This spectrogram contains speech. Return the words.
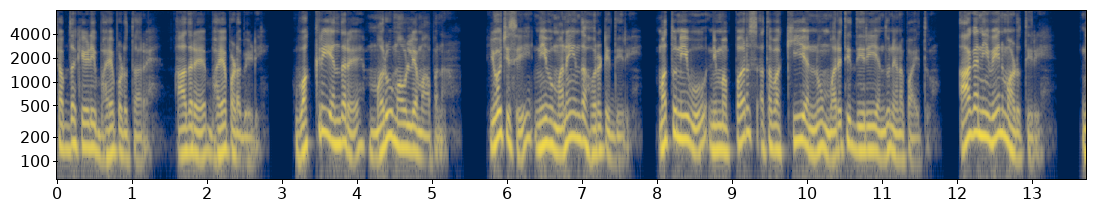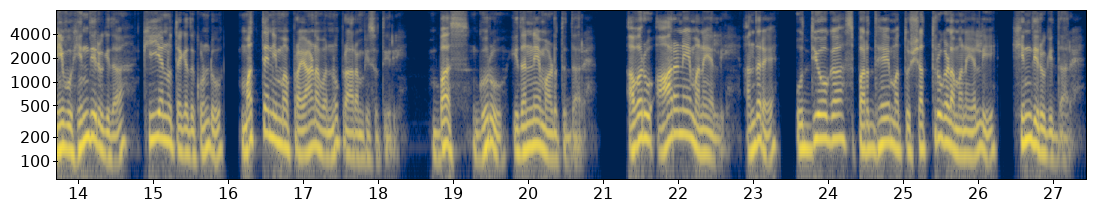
ಶಬ್ದ ಕೇಳಿ ಭಯಪಡುತ್ತಾರೆ, ಆದರೆ ಭಯಪಡಬೇಡಿ. ವಕ್ರಿ ಎಂದರೆ ಮರು ಮೌಲ್ಯಮಾಪನ ಯೋಚಿಸಿ, ನೀವು ಮನೆಯಿಂದ ಹೊರಟಿದ್ದೀರಿ ಮತ್ತು ನೀವು ನಿಮ್ಮ ಪರ್ಸ್ ಅಥವಾ ಕೀಯನ್ನು ಮರೆತಿದ್ದೀರಿ ಎಂದು ನೆನಪಾಯಿತು. ಆಗ ನೀವೇನು ಮಾಡುತ್ತೀರಿ? ನೀವು ಹಿಂದಿರುಗಿದ ಕೀಯನ್ನು ತೆಗೆದುಕೊಂಡು ಮತ್ತೆ ನಿಮ್ಮ ಪ್ರಯಾಣವನ್ನು ಪ್ರಾರಂಭಿಸುತ್ತೀರಿ. ಬಸ್, ಗುರು ಇದನ್ನೇ ಮಾಡುತ್ತಿದ್ದಾರೆ. ಅವರು ಆರನೇ ಮನೆಯಲ್ಲಿ, ಅಂದರೆ ಉದ್ಯೋಗ, ಸ್ಪರ್ಧೆ ಮತ್ತು ಶತ್ರುಗಳ ಮನೆಯಲ್ಲಿ ಹಿಂದಿರುಗಿದ್ದಾರೆ.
